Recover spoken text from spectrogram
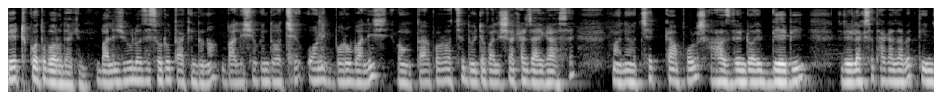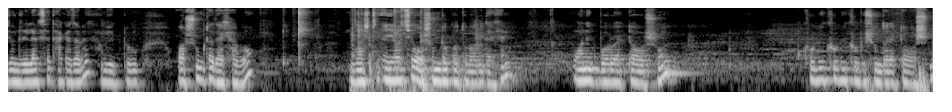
বেড কত বড় দেখেন? বালিশগুলো যে ছোট তা কিন্তু না। বালিশও কিন্তু হচ্ছে অনেক বড় বালিশ এবং তারপর হচ্ছে দুইটা বালিশ রাখার জায়গা আছে। মানে হচ্ছে কাপল হাজব্যান্ড ওয়াইফ বেবি রিল্যাক্সে থাকা যাবে, তিনজন রিল্যাক্সে থাকা যাবে। আমি একটু ওয়াশরুমটা দেখাবো। জাস্ট এই হচ্ছে অসমটা কত বড় দেখেন? অনেক বড় একটা অসম খুবই খুবই খুবই সুন্দর একটা অসম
